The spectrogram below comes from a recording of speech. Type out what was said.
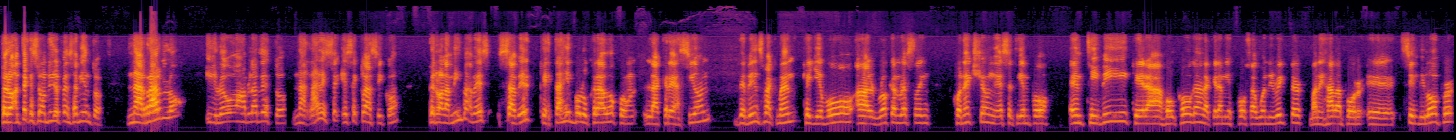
Pero antes que se me olvide el pensamiento, narrarlo, y luego vamos a hablar de esto, narrar ese, ese clásico, pero a la misma vez saber que estás involucrado con la creación de Vince McMahon que llevó al Rock and Wrestling Connection en ese tiempo MTV, que era Hulk Hogan, la que era mi esposa Wendy Richter, manejada por eh, Cindy Lauper,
